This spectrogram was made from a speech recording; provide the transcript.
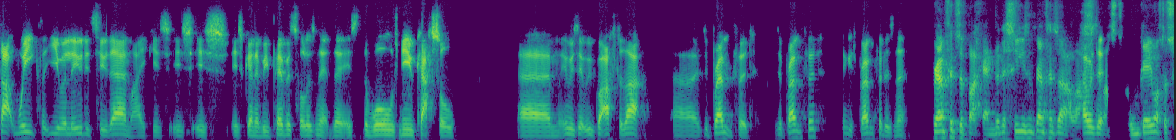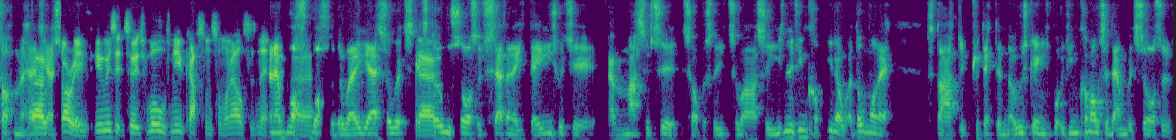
that week that you alluded to there, Mike, is is is is going to be pivotal, isn't it? It's the Wolves, Newcastle. Um, who is it we've got after that? Uh, is it Brentford? Is it Brentford? I think it's Brentford, isn't it? Brentford's the back end of the season. Brentford's our last, How is it? last home game off the top of my head. Oh, yeah. sorry, who is it? So it's Wolves, Newcastle, and someone else, isn't it? And then Watford, Uh, Watford away, yeah. So it's, it's yeah. those sorts of seven, eight days, which are, are massive to, to obviously to our season. If you can, you know, I don't want to start predicting those games, but if you can come out of them with sort of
